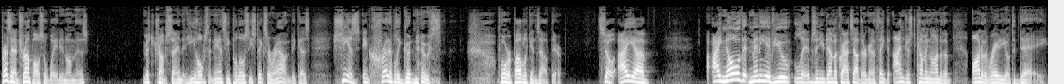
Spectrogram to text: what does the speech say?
President Trump also weighed in on this. Mr. Trump saying that he hopes that Nancy Pelosi sticks around because she is incredibly good news for Republicans out there. So I. Uh, I know that many of you libs and you Democrats out there are going to think that I'm just coming onto the onto the radio today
